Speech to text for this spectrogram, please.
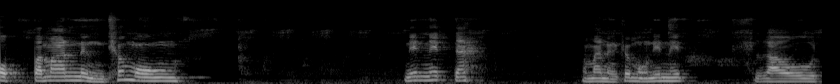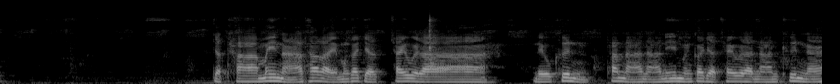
อบประมาณหนึ่งชั่วโมง นิดๆนะประมาณหนึ่งชั่วโมงนิดๆเราจะทาไม่หนาเท่าไหร่ มันก็จะใช้เวลาเร็วขึ้น ถ้าหนาหนานี้มันก็จะใช้เวลานานขึ้นนะ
